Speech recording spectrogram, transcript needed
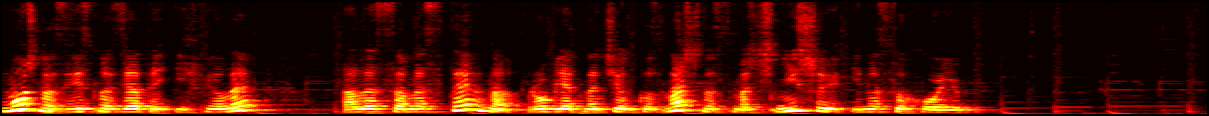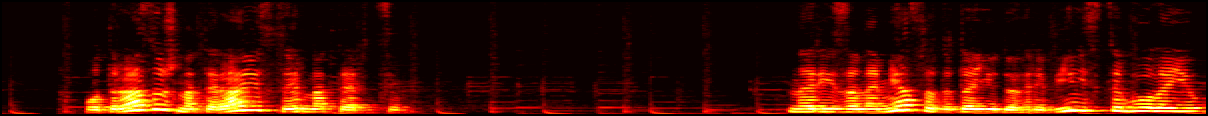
Можна, звісно, взяти і філе, але саме стегна роблять начинку значно смачнішою і не сухою. Одразу ж натираю сир на терці. Нарізане м'ясо додаю до грибів із цибулею,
